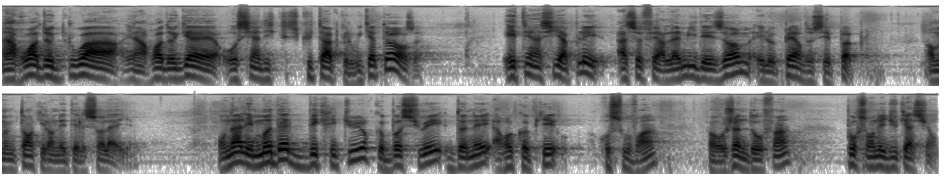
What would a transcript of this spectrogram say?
Un roi de gloire et un roi de guerre aussi indiscutable que Louis XIV était ainsi appelé à se faire l'ami des hommes et le père de ses peuples, en même temps qu'il en était le soleil on a les modèles d'écriture que Bossuet donnait à recopier au souverain, enfin au jeune dauphin, pour son éducation.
